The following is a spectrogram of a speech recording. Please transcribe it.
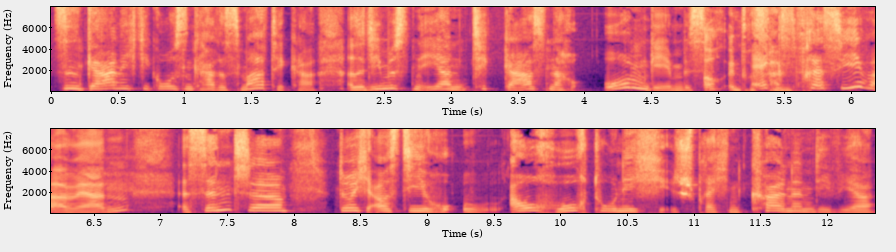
sind gar nicht die großen Charismatiker. Also die müssten eher einen Tick Gas nach oben geben, bisschen auch expressiver werden. Es sind äh, durchaus die ho auch hochtonig sprechen können, die wir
